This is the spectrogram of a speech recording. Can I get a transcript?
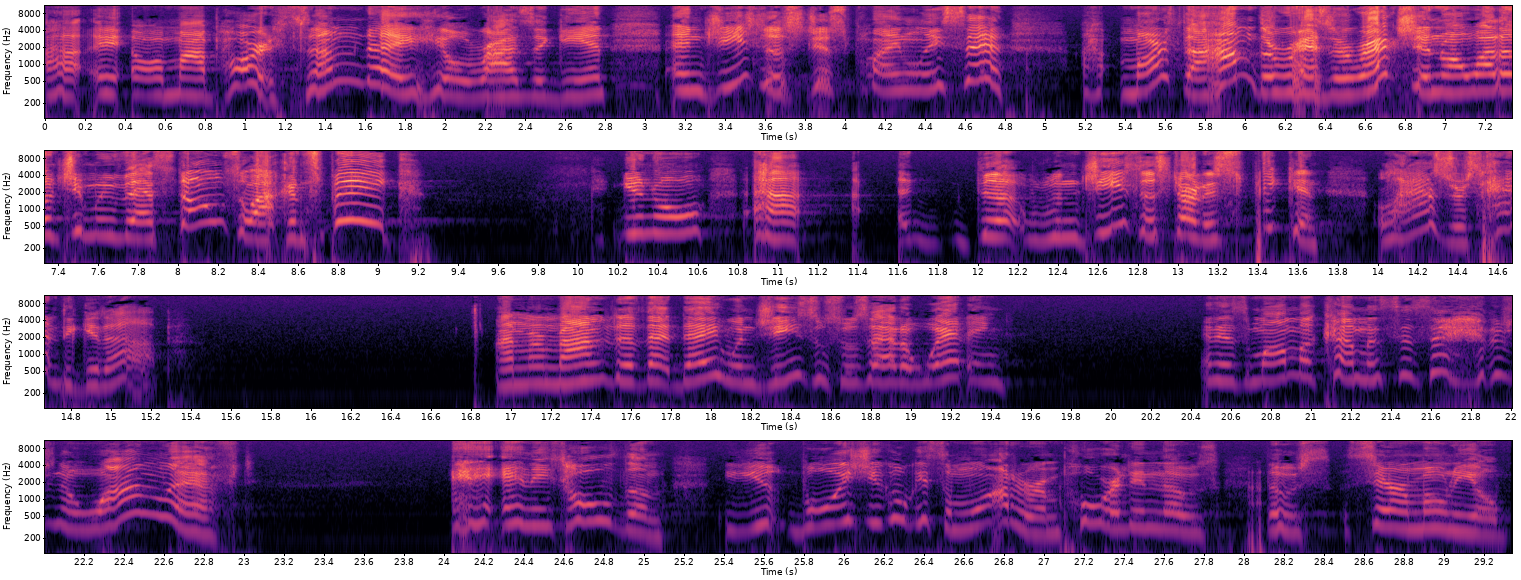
uh, on my part, someday he'll rise again. And Jesus just plainly said, Martha, I'm the resurrection. Well, why don't you move that stone so I can speak? You know, uh, the, when Jesus started speaking, Lazarus had to get up. I'm reminded of that day when Jesus was at a wedding, and his mama come and says, "Hey, there's no wine left." And, and he told them, "You boys, you go get some water and pour it in those those ceremonial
